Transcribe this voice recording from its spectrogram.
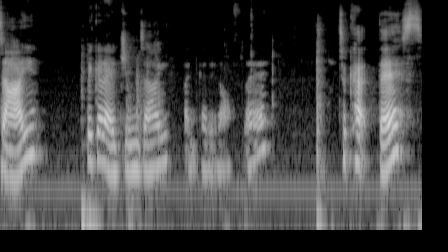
die, bigger edging die, if I can get it off there, to cut this.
